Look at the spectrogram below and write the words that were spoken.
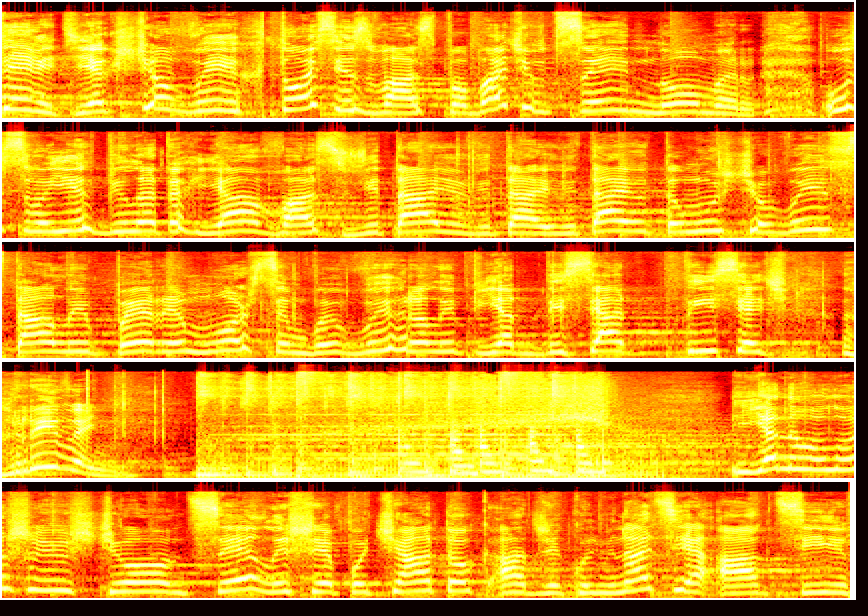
5-9. Якщо ви хтось із вас побачив цей номер у своїх білетах, я вас вітаю, вітаю, вітаю, тому що ви стали переможцем. Ви виграли 50 тисяч гривень. І я наголошую, що це лише початок, адже кульмінація акції,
